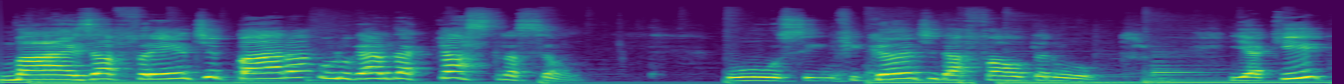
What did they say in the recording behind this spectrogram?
mais à frente para o lugar da castração o significante da falta no outro. E aqui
